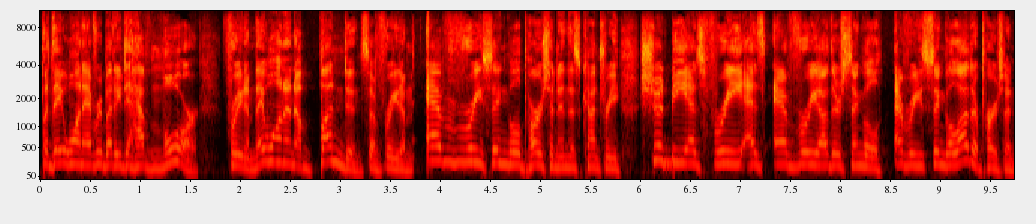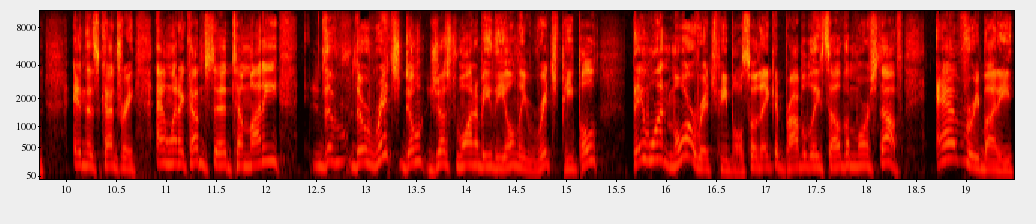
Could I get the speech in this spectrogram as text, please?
but they want everybody to have more freedom. They want an abundance of freedom. Every single person in this country should be as free as every other single every single other person in this country. And when it comes to, to money, the the rich don't just want to be the only rich people. They want more rich people so they could probably sell them more stuff. Everybody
